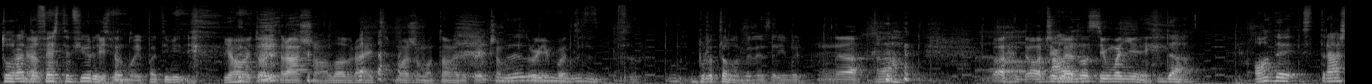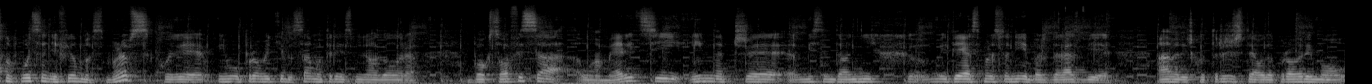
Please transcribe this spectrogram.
To rade Ja Fast and Furious filmovi, pa ti vidi. Joj, to je strašno, ali dobro, ajde, možemo o tome da pričamo drugi put. Brutalno me ne zanimaju. Da, A, pa, očigledno si u manjini. da. Onda je strašno pucanje filma Smurfs, koji je imao u prvom vikendu samo 13 miliona dolara box office-a u Americi. Inače, mislim da njih ideja Smurfsa nije baš da razbije američko tržište, evo da proverimo,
